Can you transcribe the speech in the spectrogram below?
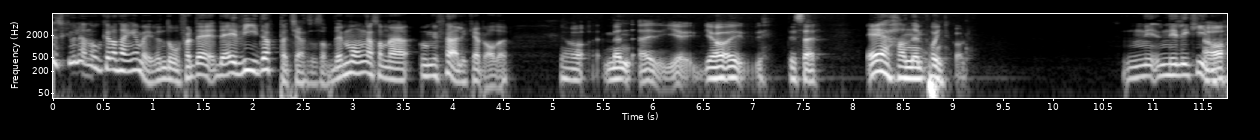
det skulle jag nog kunna tänka mig ändå. För det, det är vidöppet känns det som. Det är många som är ungefär lika bra där. Ja, men äh, jag, jag, det är så här. Är han en point guard? Ni- Nilikina? Ja.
